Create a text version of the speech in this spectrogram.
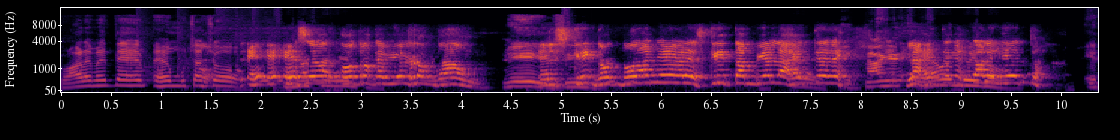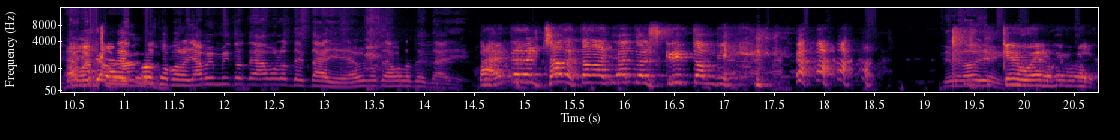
Probablemente es, el muchacho. Oh, eh, eh, ese es otro que vio el rundown. el script, no, no dañe el script también la gente de la gente que está leyendo. Estamos pero ya mismo te damos los detalles, ya mismo te damos los detalles. La gente del chat está dañando el script también. Dímelo, oye. Qué bueno, qué bueno.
